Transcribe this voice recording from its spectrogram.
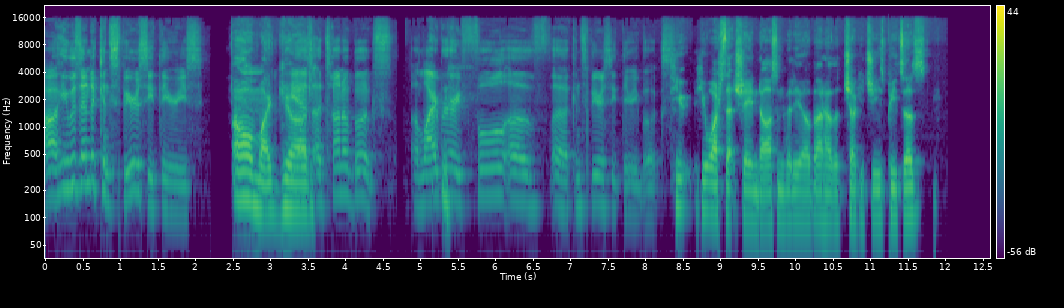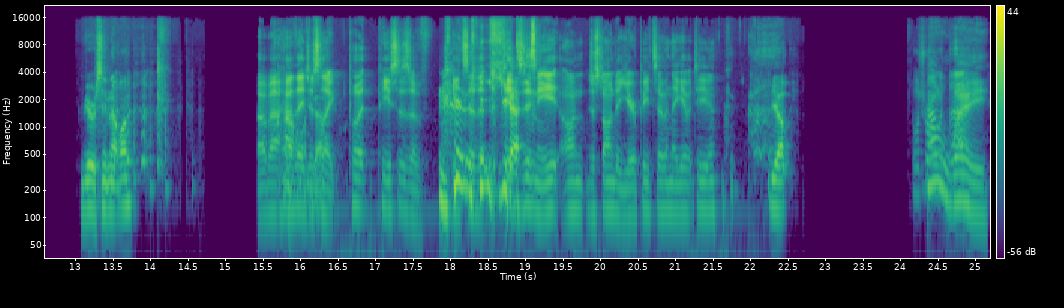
Oh, he was into conspiracy theories. Oh my god! He has a ton of books, a library full of uh, conspiracy theory books. He he watched that Shane Dawson video about how the Chuck E. Cheese pizzas. Have you ever seen that one? About how Oh they just God. like put pieces of pizza that the kids Yes. didn't eat on just onto your pizza when they give it to you. yep. What's wrong No with that? way.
